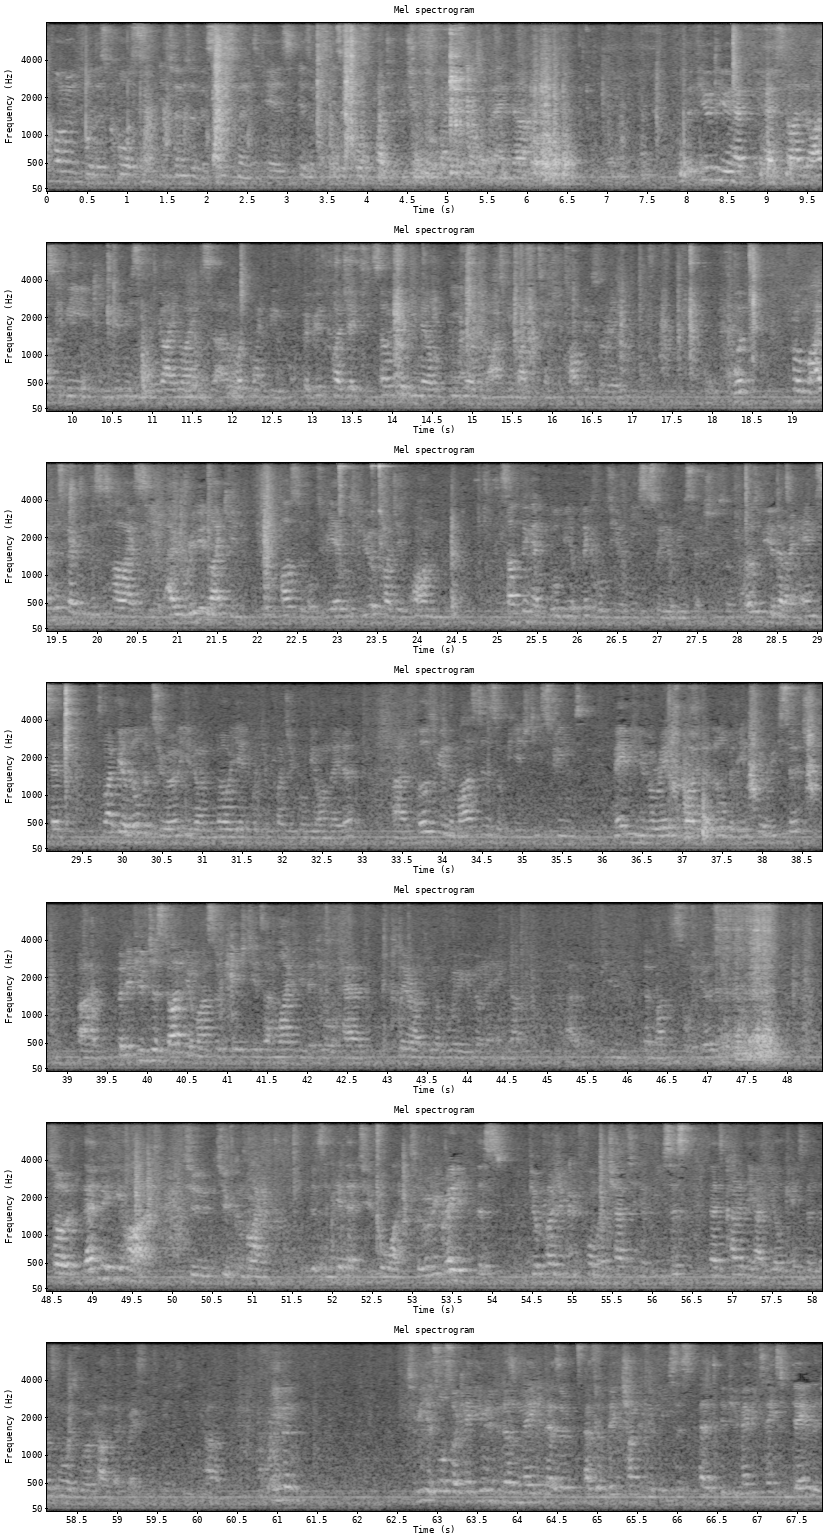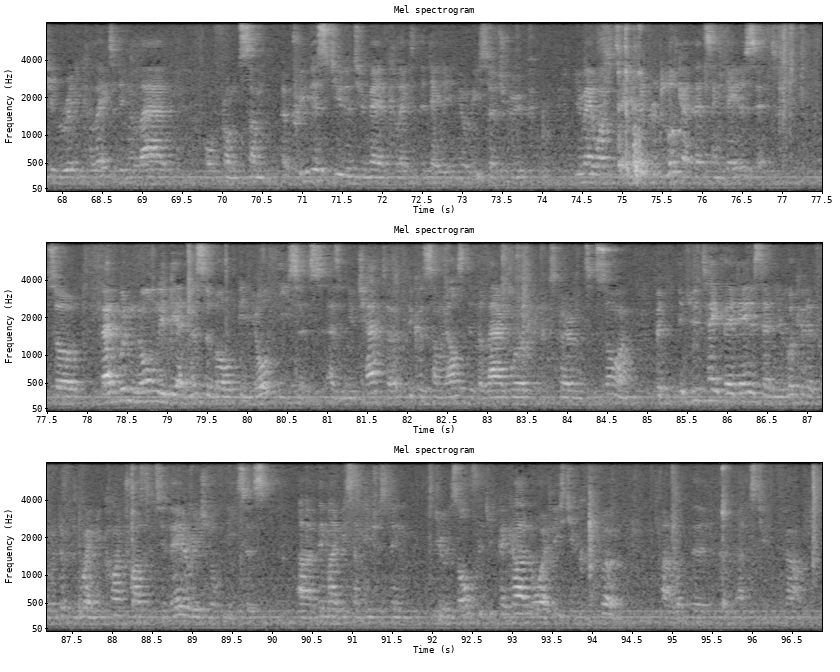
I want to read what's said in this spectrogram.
component for this course in terms of assessment is, is, a, is a course project produced by yourself. And uh, a few of you have, have started asking me, can you give me some guidelines, uh, what might be a good project? And some of you emailed, emailed and asked me about potential topics already. What, from my perspective, this is how I see it. I would really like you, if possible, to be able to do a project on something that will be applicable to your thesis or your research. So for those of you that are in MSET, this might be a little bit too early, you don't know yet what your project will be on later. Uh, for those of you in the master's or PhD streams, maybe you've already got it a little bit into your research. Uh, but if you've just started your master's or PhD, it's unlikely that you'll have a clear idea of where you're going to end up uh, a few months or years. So that may be hard to, to combine this and get that two for one. So it would be great if this if your project could form a chapter in your thesis, that's kind of the ideal case, but it doesn't always work out that way. Um, even to me, it's also okay, even if it doesn't make it as a, as a big chunk of your thesis, if you maybe take some data that you've already collected in a lab or from some a previous student who may have collected the data in your research group, you may want to take a different look at that same data set. So that wouldn't normally be admissible in your thesis as a new chapter because someone else did the lab work and experiments and so on. But if you take their data set and you look at it from a different way and you contrast it to their original thesis, uh, there might be some interesting new results that you pick out or at least you confirm uh, what the, the other student found.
